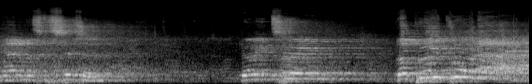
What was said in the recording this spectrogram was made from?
Unanimous decision going to the blue corner.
